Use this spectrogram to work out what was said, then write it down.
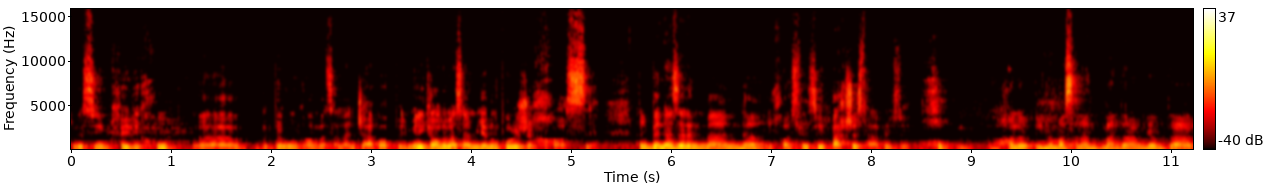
تونستیم خیلی خوب به اونها مثلا جواب بدیم. اینه که حالا مثلا میگن اون پروژه خاصه. ولی به نظر من نه این خاص نیست بخش از تبریزه خب حالا اینو مثلا من دارم میگم در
